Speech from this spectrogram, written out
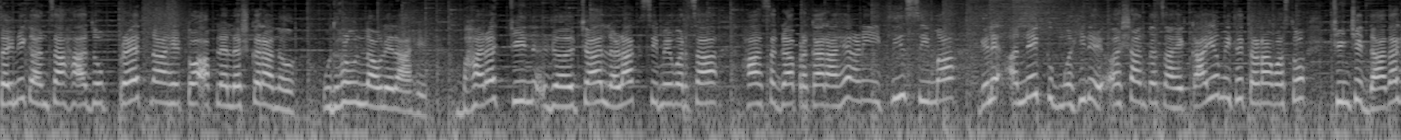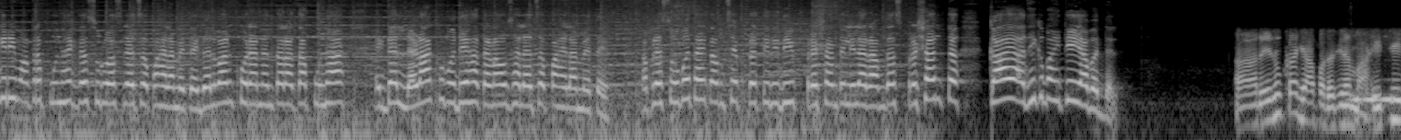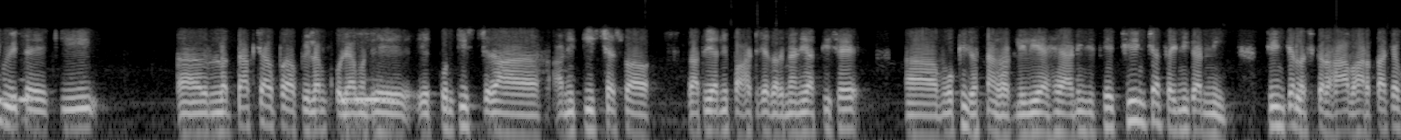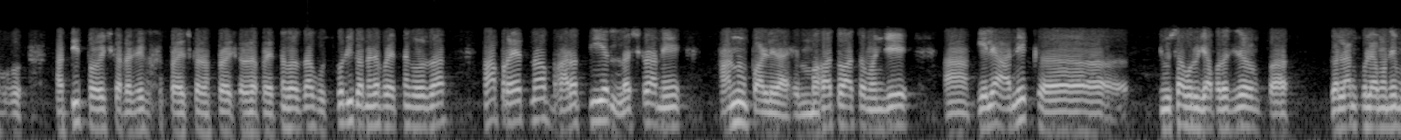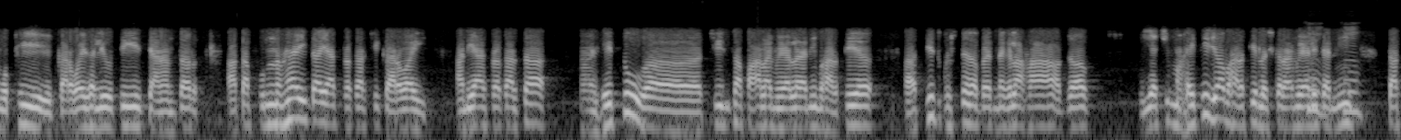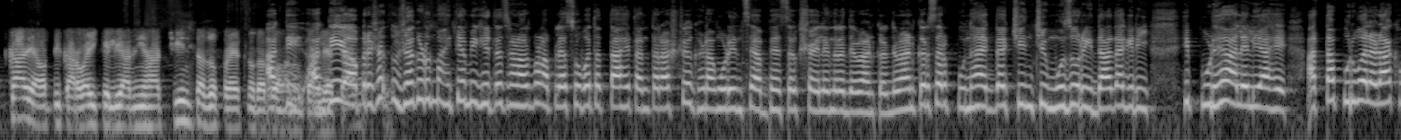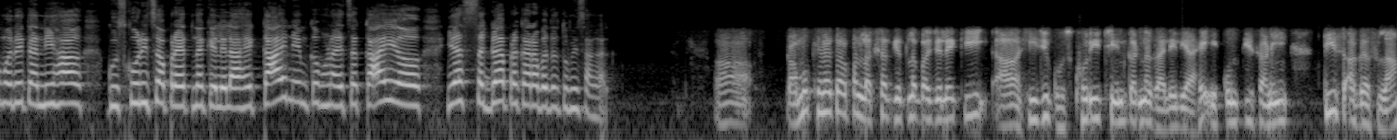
सैनिकांचा हा जो प्रयत्न आहे तो आपल्या लष्करानं उधळून लावलेला आहे. भारत चीनच्या लडाख सीमेवरचा हा सगळा प्रकार आहे आणि इथली सीमा गेले अनेक महिने अशांतच आहे. कायम इथे तणाव असतो. चीनची दादागिरी मात्र पुन्हा एकदा सुरू असल्याचं पाहायला मिळतंय. गलवान खोऱ्यानंतर आता पुन्हा एकदा लडाखमध्ये हा तणाव झाल्याचं पाहायला मिळतंय. आपल्यासोबत आहेत आमचे प्रतिनिधी प्रशांत लीला रामदास. प्रशांत काय अधिक माहिती आहे याबद्दल? रेणुका ज्या पद्धतीने माहिती मिळते की लद्दाखच्या लडाखच्या प- पिलांग खोल्यामध्ये एकोणतीस आणि तीसच्या रात्री आणि पहाटेच्या दरम्यान या अतिशय मोठी घटना घडलेली आहे. आणि जिथे चीनच्या सैनिकांनी चीनच्या लष्कर हा भारताच्या हद्दीत प्रवेश करण्याचे प्रवेश कर- प्रवेश करण्याचा प्रयत्न करत होता. घुसखोरी करण्याचा प्रयत्न करत होता. हा प्रयत्न भारतीय लष्कराने हाणून पाडलेला आहे. महत्वाचं म्हणजे गेल्या अनेक दिवसापूर्वी ज्या पद्धतीने गलांग खोल्यामध्ये मोठी कारवाई झाली होती. त्यानंतर आता पुन्हा एकदा याच प्रकारची कारवाई आणि याच प्रकारचा हेतू चीनचा पाहायला मिळाला आणि भारतीय हद्दीत घुसण्याचा प्रयत्न केला. हा जो याची माहिती जेव्हा भारतीय लष्कराला मिळाली त्यांनी. तत्काळ यावरती कारवाई केली आणि हा चीनचा जो प्रयत्न होता तो अगदी. अगदी प्रशांत तुझ्याकडून माहिती आम्ही घेतच राहणार पण आपल्यासोबत आता आहेत आंतरराष्ट्रीय घडामोडींचे अभ्यासक शैलेंद्र देवळाणकर. देवळाणकर सर पुन्हा एकदा चीनची मुजोरी दादागिरी ही पुढे आलेली आहे. आता पूर्व लडाखमध्ये त्यांनी हा घुसखोरीचा प्रयत्न केलेला आहे. काय नेमकं म्हणायचं? काय या सगळ्या प्रकाराबद्दल तुम्ही सांगाल? प्रामुख्याने तर आपण लक्षात घेतलं पाहिजे की ही जी घुसखोरी चीनकडनं झालेली आहे एकोणतीस आणि तीस ऑगस्टला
